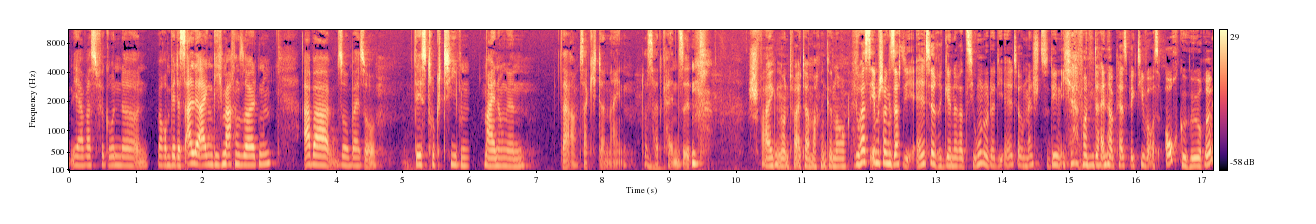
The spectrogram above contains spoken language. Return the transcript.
ja, was für Gründe und warum wir das alle eigentlich machen sollten. Aber so bei so destruktiven Meinungen, da sage ich dann nein. Das hat keinen Sinn. Schweigen und weitermachen, genau. Du hast eben schon gesagt, die ältere Generation oder die älteren Menschen, zu denen ich ja von deiner Perspektive aus auch gehöre,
